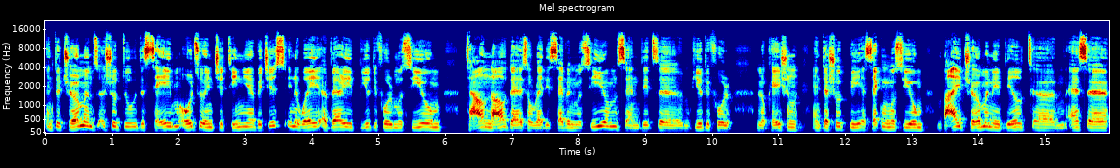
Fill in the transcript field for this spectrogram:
And the Germans should do the same also in Cetinje, which is in a way a very beautiful museum town now. There's already seven museums and it's a beautiful location. And there should be a second museum by Germany built um, as a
